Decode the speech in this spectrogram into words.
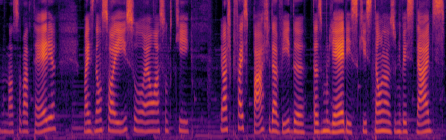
na nossa matéria, mas não só isso, é um assunto que eu acho que faz parte da vida das mulheres que estão nas universidades,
